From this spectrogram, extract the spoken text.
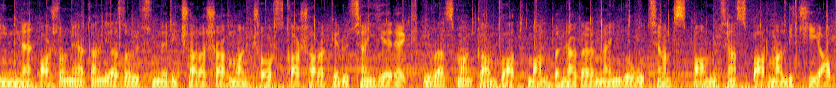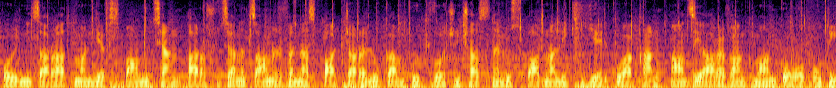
9, պաշտոնեական լիազորությունների չարաշահման 4, կաշառակերության 3, յուրացման կամ վատման, բնակարանային գողության, սպանության սպառնալիքի, ապօրինի ծառայատման եւ սպանության, առողջությանը ծանր վնաս պատճառ վաճառելու կամ գույք ոչնչացնելու սպառնալիքի երկուական, անձի առևանգման, կողոպուտի,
